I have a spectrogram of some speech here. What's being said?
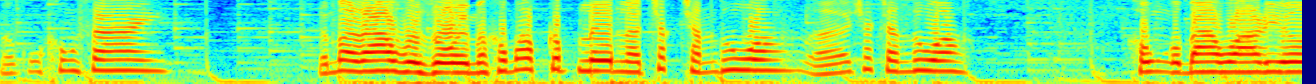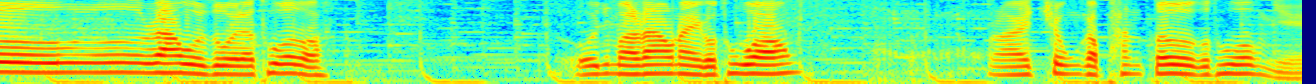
Nó cũng không sai. Nếu mà round vừa rồi mà không up cấp lên là chắc chắn thua. Đấy chắc chắn thua. Không có ba warrior round vừa rồi là thua rồi. Ôi nhưng mà round này có thua không? Ai trông gặp Hunter có thua không nhỉ?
